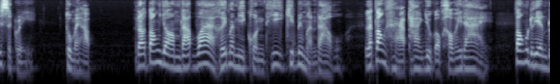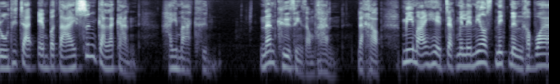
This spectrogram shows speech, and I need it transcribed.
disagree ถูกไหมครับ เราต้องยอมรับว่าเฮ้ยมันมีคนที่คิดไม่เหมือนเรา และต้องหาทางอยู่กับเขาให้ได้ ต้องเรียนรู้ที่จะ empathize ซึ่งกันและกันให้มากขึ้น นั่นคือสิ่งสำคัญ นะครับ มีหมายเหตุจาก millennial นิดนึงครับว่า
